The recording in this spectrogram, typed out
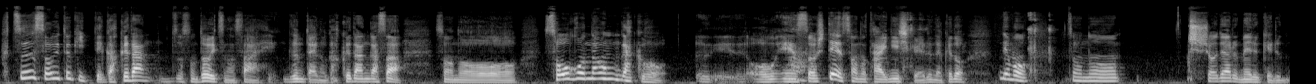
普通そういう時って楽団、そのドイツのさ、軍隊の楽団がさ、その、荘厳な音楽を、を演奏して、その退任式をやるんだけど、でも、その、首相であるメルケル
